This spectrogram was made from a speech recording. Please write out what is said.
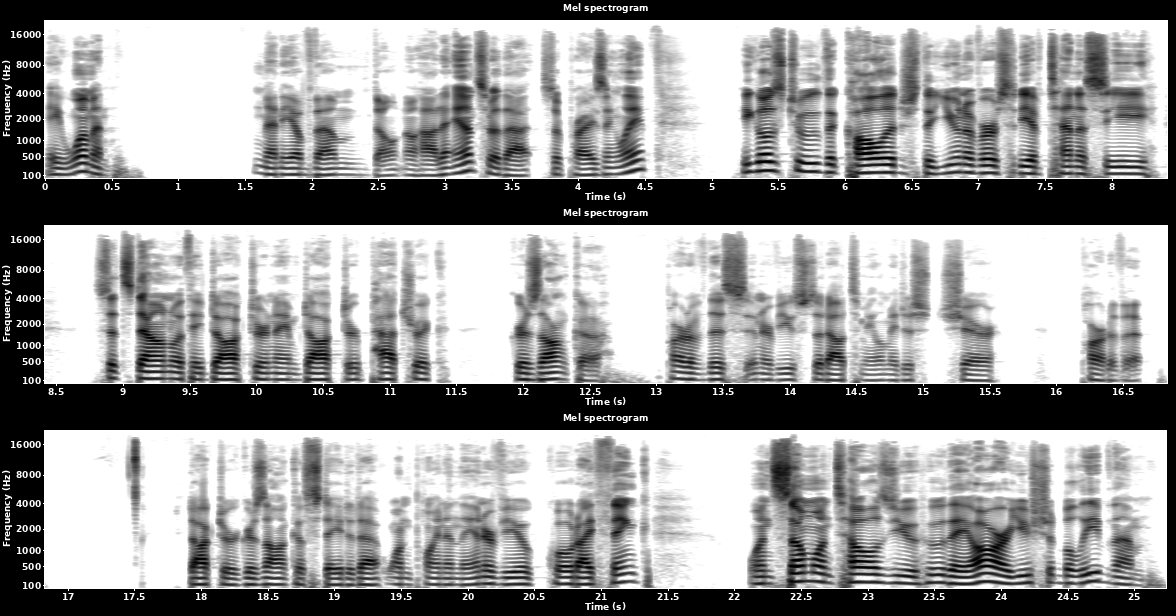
a woman? Many of them don't know how to answer that, surprisingly. He goes to the college, the University of Tennessee, sits down with a doctor named Dr. Patrick Grzanka part of this interview stood out to me. Let me just share part of it. Dr. Grzanka stated at one point in the interview, quote, I think when someone tells you who they are, you should believe them.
